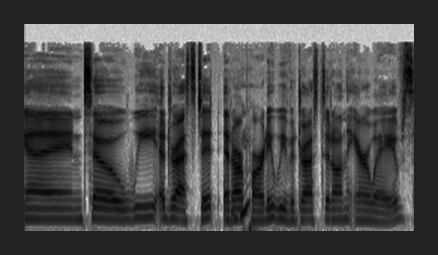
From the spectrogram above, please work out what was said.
And so we addressed it at our Mm-hmm. party. We've addressed it on the airwaves.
